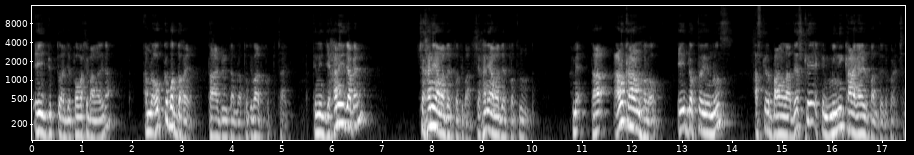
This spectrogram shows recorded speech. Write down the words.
এই যুক্তরাজ্যের প্রবাসী বাঙালিরা আমরা ঐক্যবদ্ধ হয়ে তার বিরুদ্ধে আমরা প্রতিবাদ করতে চাই। তিনি যেখানেই যাবেন, সেখানেই আমাদের প্রতিবাদ, সেখানেই আমাদের প্রতিরোধ। আমি তার আরও কারণ হলো, এই ডক্টর ইউনুস আজকের বাংলাদেশকে একটি মিনি কারাগারে রূপান্তরিত করেছেন।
